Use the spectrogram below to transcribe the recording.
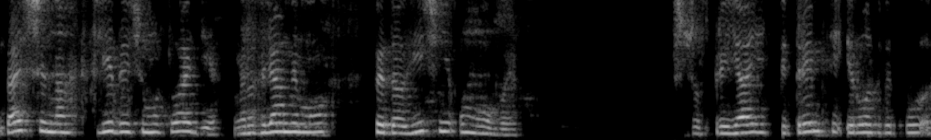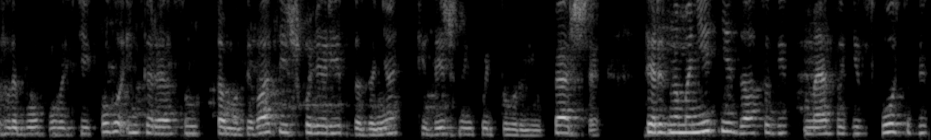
Далі на слідуючому слайді ми розглянемо педагогічні умови що сприяють підтримці і розвитку глибокого стійкого інтересу та мотивації школярів до занять фізичною культурою. Перше це різноманітність засобів, методів, способів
